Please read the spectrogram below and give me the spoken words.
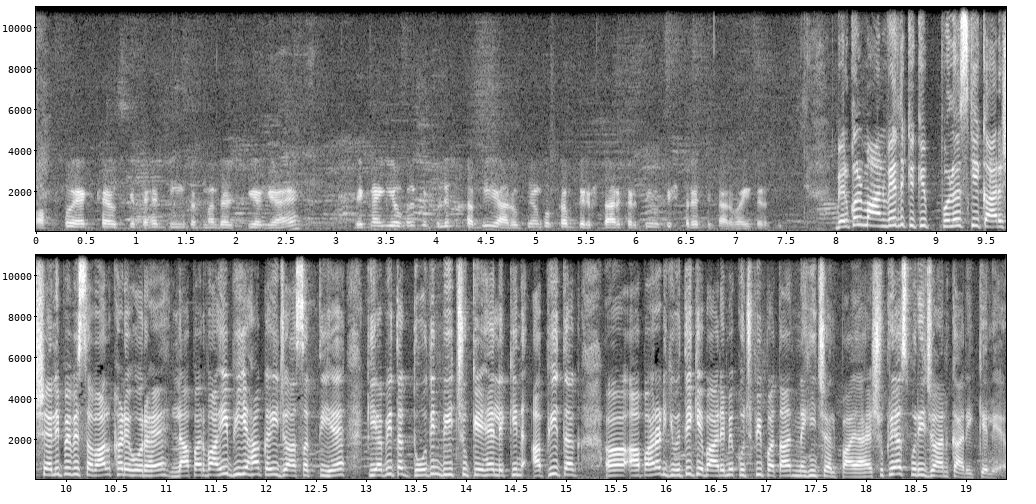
ऑक्सो एक्ट है, उसके तहत भी मुकदमा दर्ज किया गया है। देखना ये होगा कि पुलिस सभी आरोपियों को कब गिरफ़्तार करती है और किस तरह से कार्रवाई करती है। बिल्कुल मानवेंद्र, क्योंकि पुलिस की कार्यशैली पे भी सवाल खड़े हो रहे हैं। लापरवाही भी यहाँ कही जा सकती है कि अभी तक दो दिन बीत चुके हैं, लेकिन अभी तक अपहरण युवती के बारे में कुछ भी पता नहीं चल पाया है। शुक्रिया इस पूरी जानकारी के लिए।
